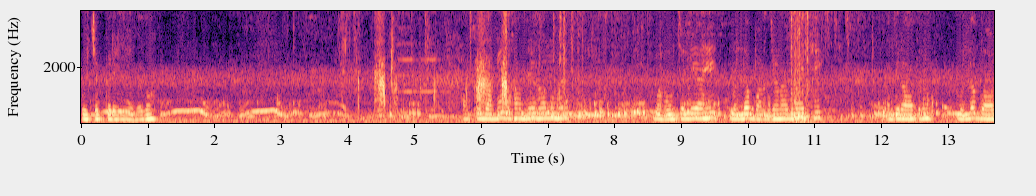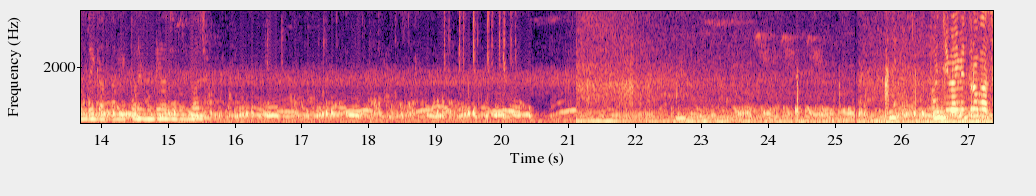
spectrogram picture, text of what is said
ਕੋਈ ਚੱਕਰ ਹੀ ਨਹੀਂ ਇਹਦਾ ਤਾਂ। ਬਾਬੇ ਦਿਖਾਉਂਦੇ ਆ ਤੁਹਾਨੂੰ ਫਿਰ। ਬਹੁਤ ਚੱਲਿਆ ਇਹ, ਮਤਲਬ ਬਣ ਜਾਣਾ ਬਣਾ ਇੱਥੇ। ਅੱਜ ਰਾਤ ਨੂੰ, ਮਤਲਬ ਬਾਲ ਦੇ ਕਰ ਦਾਂਗੇ ਆਪਾਂ ਨੇ ਗੁੰਡਿਆਂ 'ਚ, ਦੋਨਾਂ 'ਚ ਹਾਂਜੀ ਬਾਈ ਮਿੱਤਰੋ ਬਸ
